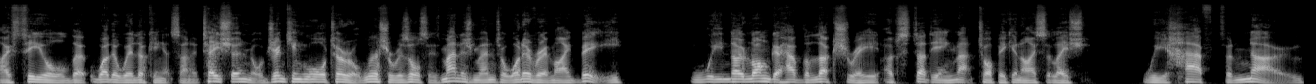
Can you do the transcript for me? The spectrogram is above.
I feel that whether we're looking at sanitation or drinking water or water resources management or whatever it might be, we no longer have the luxury of studying that topic in isolation. We have to know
